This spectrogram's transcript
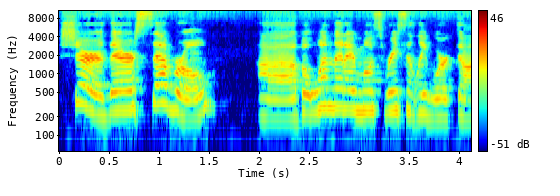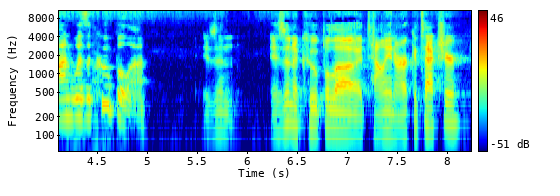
Sure, there are several, uh, but one that I most recently worked on was a cupola. Isn't isn't a cupola Italian architecture?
